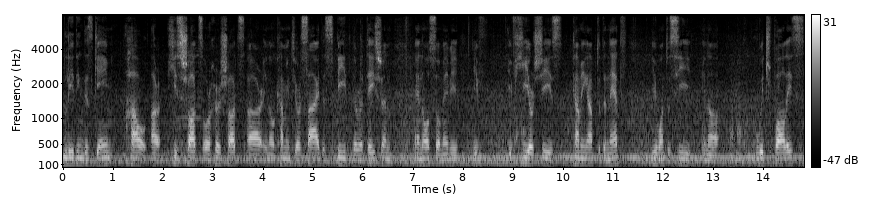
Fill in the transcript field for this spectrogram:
leading this game how are his shots or her shots are you know coming to your side the speed the rotation and also maybe if if he or she is coming up to the net you want to see you know which volleys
